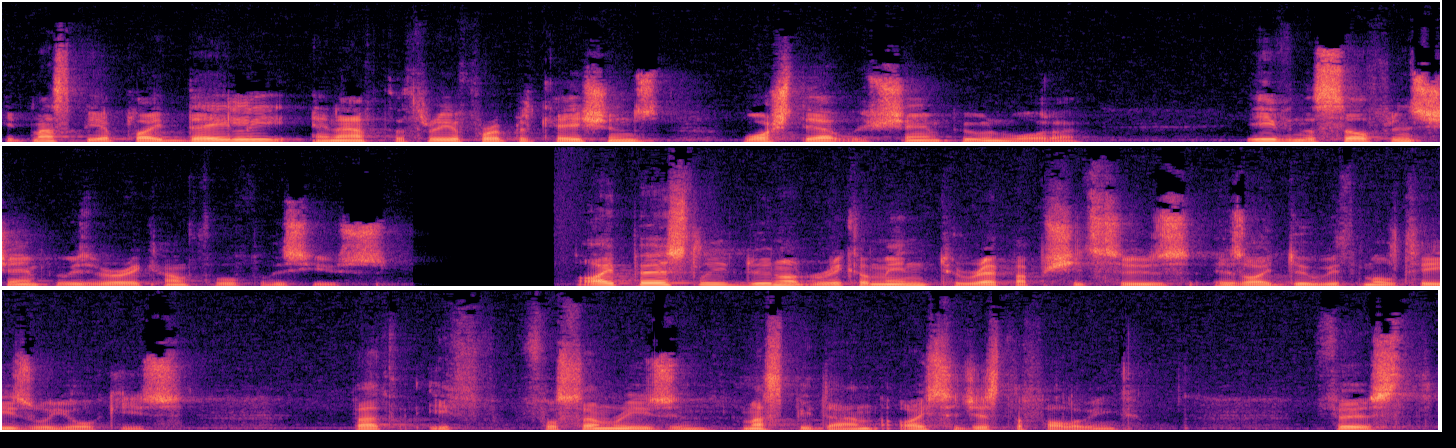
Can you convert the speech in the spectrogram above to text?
It must be applied daily and after three or four applications, washed out with shampoo and water. Even the self-rinse shampoo is very comfortable for this use. I personally do not recommend to wrap up Shih Tzus as I do with Maltese or Yorkies. But if for some reason must be done, I suggest the following. First,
